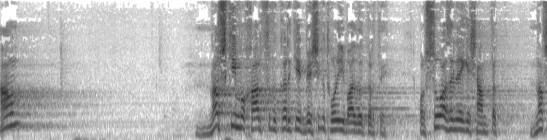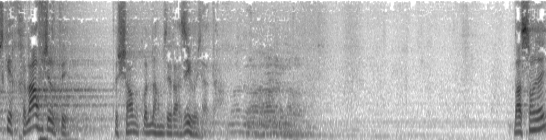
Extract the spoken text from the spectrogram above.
ہم نفس کی مخالفت کر کے بے شک تھوڑی عبادت کرتے اور صبح سے لے کے شام تک نفس کے خلاف چلتے تو شام کو اللہ ہم سے راضی ہو جاتا۔ بات سمجھ آئی؟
